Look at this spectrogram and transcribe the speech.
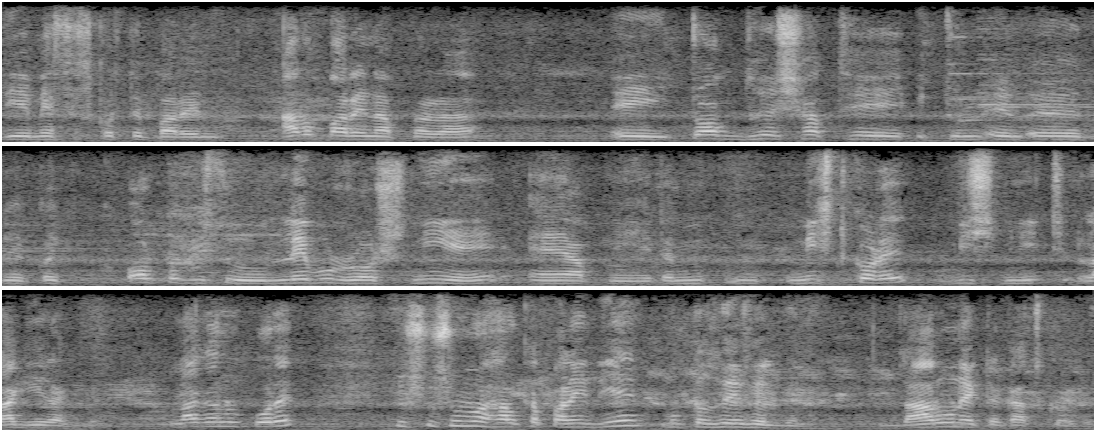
দিয়ে মেসেজ করতে পারেন। আরও পারেন আপনারা এই টক ধুয়ের সাথে একটু অল্প কিছু লেবুর রস নিয়ে আপনি এটা মিক্সড করে বিশ মিনিট লাগিয়ে রাখবেন। লাগানোর পরে একটু সুষম হালকা পানি দিয়ে মুখটা ধুয়ে ফেলবেন। দারুণ একটা কাজ করবে।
